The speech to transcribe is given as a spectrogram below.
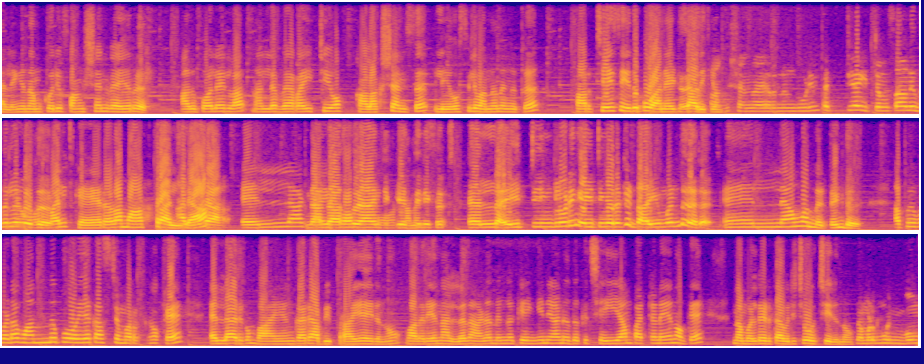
അല്ലെങ്കിൽ നമുക്കൊരു ഫംഗ്ഷൻ വെയർ അതുപോലെയുള്ള നല്ല വെറൈറ്റി ഓഫ് കളക്ഷൻസ് ലിയോസിൽ വന്ന് നിങ്ങൾക്ക് പർച്ചേസ് ചെയ്ത് പോകാനായിട്ട് സാധിക്കും. ഫംഗ്ഷൻ വെയറിനും കൂടി പറ്റിയ ഐറ്റംസ് ആണ് ഇതിലുള്ളത് കേരള മാത്രല്ല എല്ലാ ഡയമണ്ട് വരെ. എല്ലാം വന്നിട്ടുണ്ട്. അപ്പൊ ഇവിടെ വന്നു പോയ കസ്റ്റമർക്കൊക്കെ എല്ലാവർക്കും ഭയങ്കര അഭിപ്രായമായിരുന്നു. വളരെ നല്ലതാണ്. നിങ്ങൾക്ക് എങ്ങനെയാണ് ഇതൊക്കെ ചെയ്യാൻ പറ്റണേന്നൊക്കെ നമ്മളുടെ അടുത്ത് അവർ ചോദിച്ചിരുന്നു. നമ്മൾ മുൻപും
